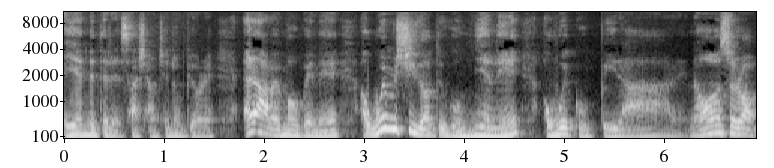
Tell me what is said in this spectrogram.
အရင်နှစ်တဲ့စာရှောင်ခြင်းလို့ပြောတယ်အဲ့ဒါပဲမဟုတ်ဘဲနဲ့အဝတ်မရှိသောသူကိုမြင်လင်အဝတ်ကိုပေးတာတဲ့နော်ဆိုတော့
